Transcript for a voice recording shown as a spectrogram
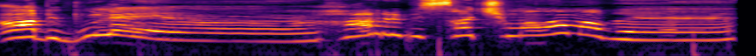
Abi bu ne ya? Harbi saçmalama be.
